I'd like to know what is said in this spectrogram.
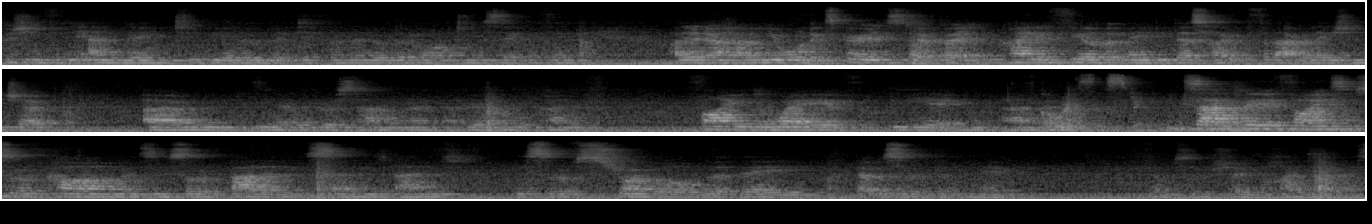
pushing for the ending to be a little bit different, and a little bit more optimistic. I think I don't know how you all experienced it, but you kind of feel that maybe there's hope for that relationship. Um, you know, with Rustam and everyone will kind of find a way of being and Coexisting. Exactly, and find some sort of calm and some sort of balance and, and this sort of struggle that they, that was sort of the, you know, film sort of showed the height of it, I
